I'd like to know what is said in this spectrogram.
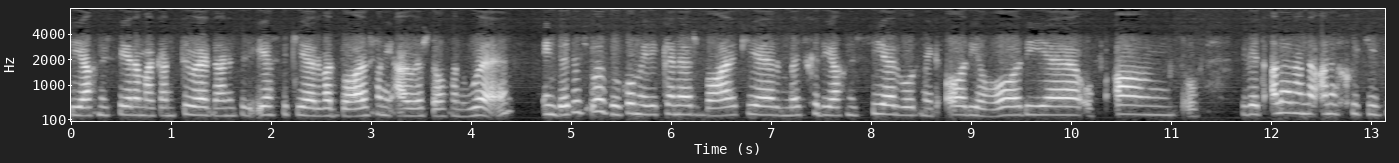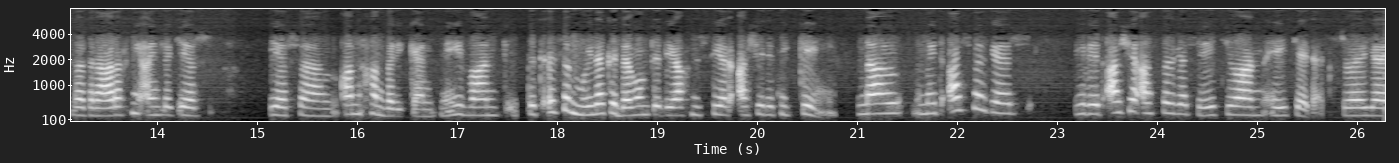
diagnoseer in my kantoor, dan is dit die eerste keer wat baie van die ouers daarvan hoor. En dit is ook hoekom hierdie kinders baie keer misgediagnoseer word met ADHD of angs of jy weet allerlei ander goedjies wat regtig nie eintlik eers eers um, aangaan by die kind nie want dit is 'n moeilike ding om te diagnoseer as jy dit nie ken nie. Nou met Asperger jy weet as jy Asperger het, Johan, het jy dit. So jy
